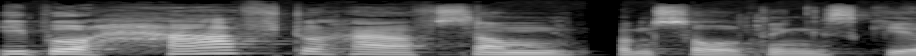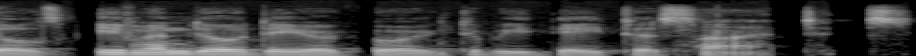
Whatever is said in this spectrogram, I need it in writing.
people have to have some consulting skills, even though they are going to be data scientists.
